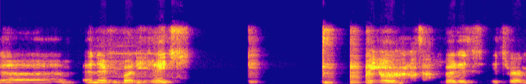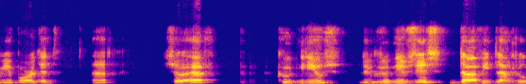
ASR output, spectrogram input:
um, and everybody hates at home, but it's it's very important. Uh, so I have good news. The good news is David Larue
